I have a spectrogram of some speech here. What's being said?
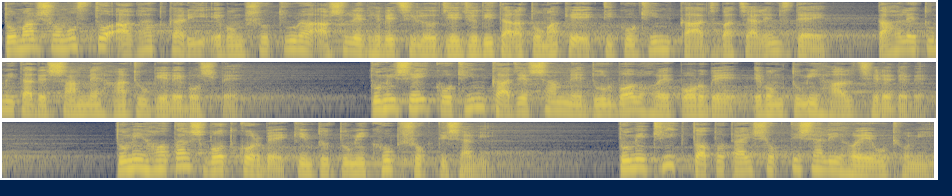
তোমার সমস্ত আঘাতকারী এবং শত্রুরা আসলে ভেবেছিল যে যদি তারা তোমাকে একটি কঠিন কাজ বা চ্যালেঞ্জ দেয়, তাহলে তুমি তাদের সামনে হাঁটু গেড়ে বসবে। তুমি সেই কঠিন কাজের সামনে দুর্বল হয়ে পড়বে এবং তুমি হাল ছেড়ে দেবে। তুমি হতাশ বোধ করবে, কিন্তু তুমি খুব শক্তিশালী। তুমি ঠিক ততটাই শক্তিশালী হয়ে উঠোনি।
